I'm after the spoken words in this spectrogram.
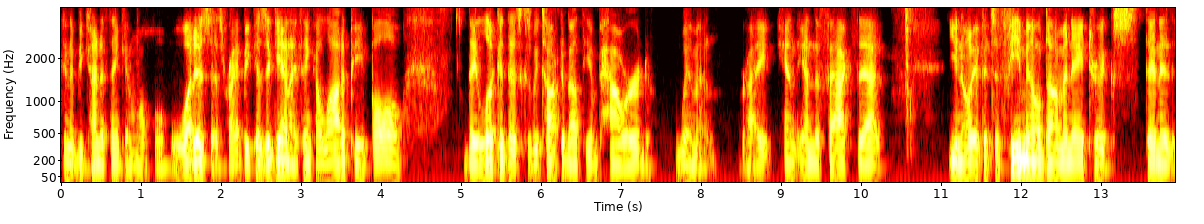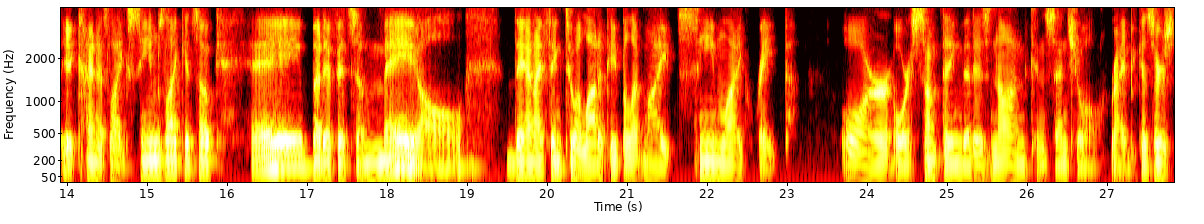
going to be kind of thinking well what is this? Right? Because again i think a lot of people they look at this because we talked about the empowered women right? And and the fact that you know if it's a female dominatrix then it, it kind of like seems like it's okay. But if it's a male then i think to a lot of people it might seem like rape or or something that is non-consensual right because there's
